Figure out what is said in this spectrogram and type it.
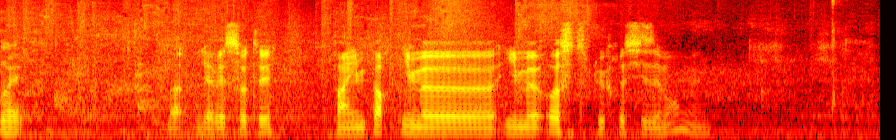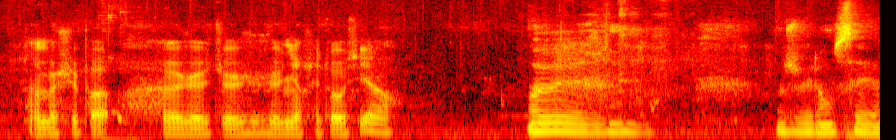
Ouais. Bah il avait sauté. Enfin il me part, il me, il me host plus précisément mais. Ah bah je sais pas. Euh, je, je- je vais venir chez toi aussi alors. Ouais, ouais. Je vais lancer euh,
